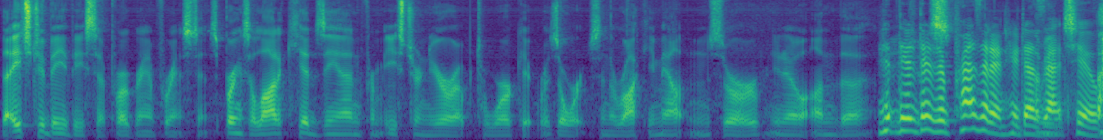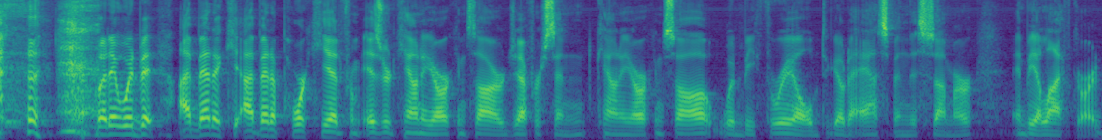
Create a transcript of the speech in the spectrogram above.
the H-2B visa program, for instance, brings a lot of kids in from Eastern Europe to work at resorts in the Rocky Mountains or you know on the. There- there's a president who does that too. But it would be. I bet a I bet a poor kid from Izzard County, Arkansas, or Jefferson County, Arkansas, would be thrilled to go to Aspen this summer and be a lifeguard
